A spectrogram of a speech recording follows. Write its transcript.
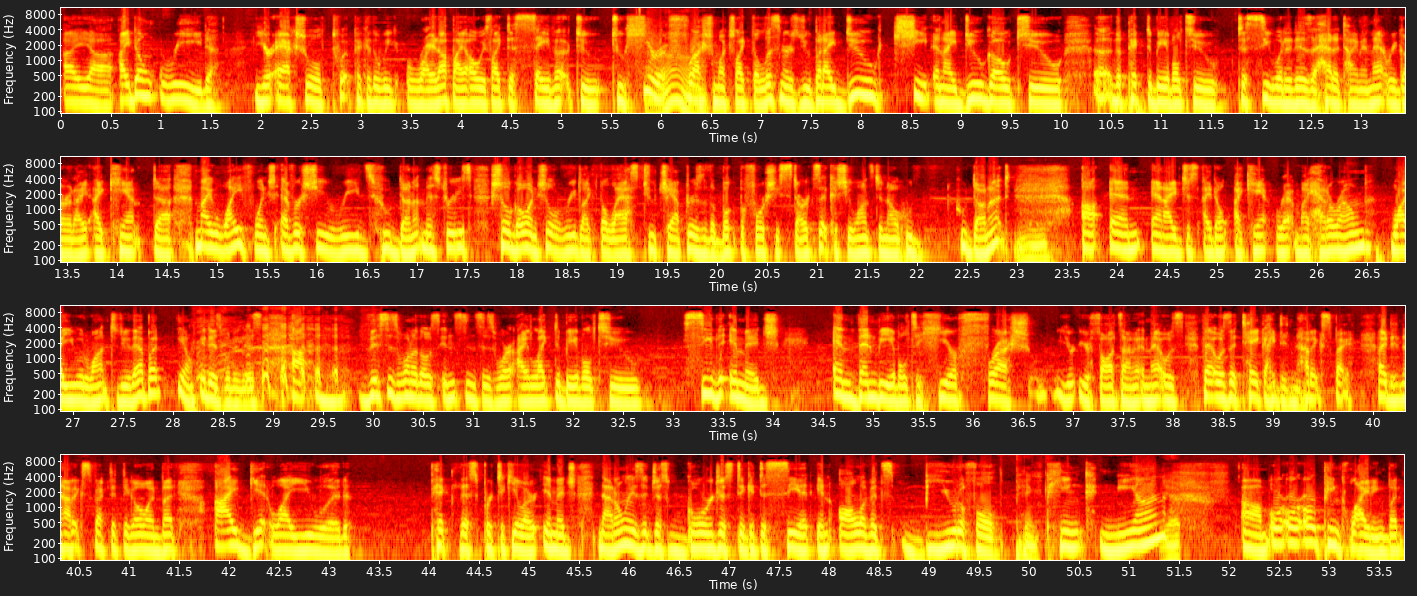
I uh, I don't read your actual twit pick of the week right up. I always like to save it to to hear it Oh. fresh, much like the listeners do. But I do cheat and I do go to uh, the pick to be able to to see what it is ahead of time. In that regard, I I can't. Uh, my wife, whenever she reads Who Done It mysteries, she'll go and she'll read like the last two chapters of the book before she starts it because she wants to know who who done it uh, and and i just i don't i can't wrap my head around why you would want to do that but you know it is what it is uh, this is one of those instances where i like to be able to see the image and then be able to hear fresh your, your thoughts on it and that was that was a take i did not expect i did not expect it to go in but i get why you would pick this particular image. Not only is it just gorgeous to get to see it in all of its beautiful Pink. pink neon, Yep. Um, or, or or pink lighting, but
